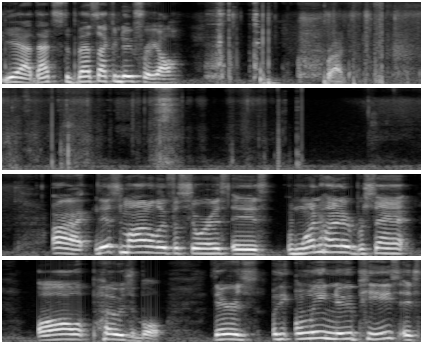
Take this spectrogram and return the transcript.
Yeah, that's the best I can do for y'all. Alright, this Monolophosaurus is 100% all posable. There's the only new piece is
